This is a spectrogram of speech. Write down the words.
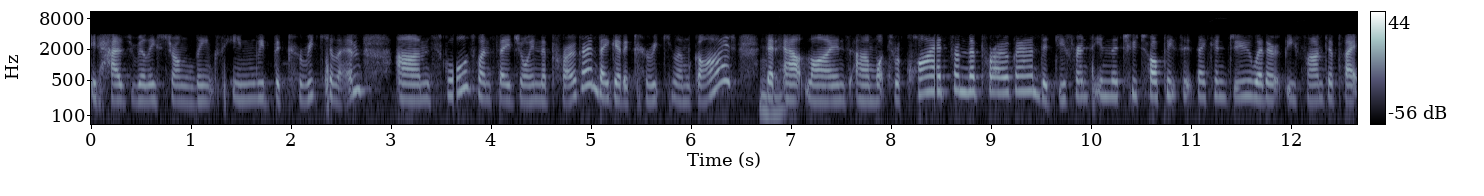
it has really strong links in with the curriculum. Um, schools, once they join the program, they get a curriculum guide mm-hmm. that outlines um, what's required from the program, the difference in the two topics that they can do, whether it be farm to plate,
